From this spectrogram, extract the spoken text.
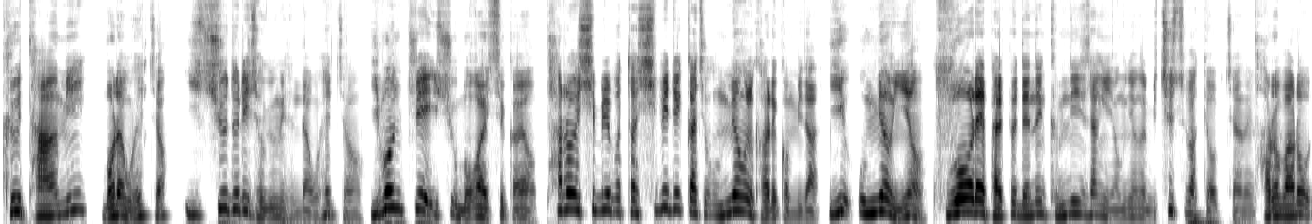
그 다음이 뭐라고 했죠? 이슈들이 적용이 된다고 했죠. 이번 주에 이슈 뭐가 있을까요? 8월 10일부터 11일까지 운명을 가를 겁니다. 이 운명이요. 9월에 발표되는 금리 인상에 영향을 미칠 수밖에 없잖아요. 바로바로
